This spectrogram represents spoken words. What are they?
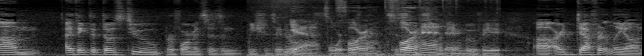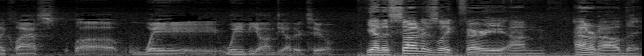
Um, I think that those two performances, and we should say there Yeah, only it's four four- performances four-hander. this fucking movie, uh, are definitely on a class uh, way way beyond the other two. Yeah, the son is like very. Um, I don't know how the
